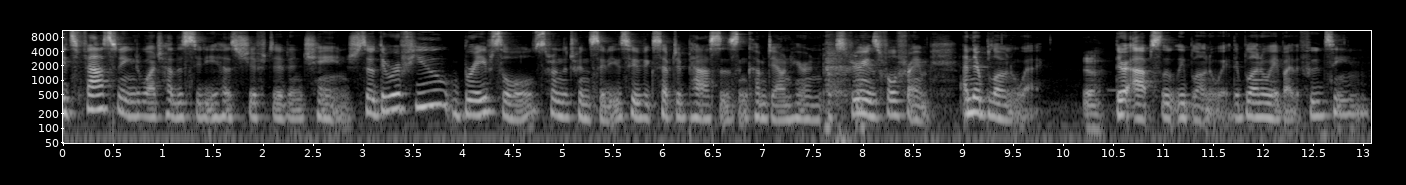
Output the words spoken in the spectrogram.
it's fascinating to watch how the city has shifted and changed. So there were a few brave souls from the Twin Cities who've accepted passes and come down here and experience full frame, and they're blown away. Yeah. They're absolutely blown away. They're blown away by the food scene.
